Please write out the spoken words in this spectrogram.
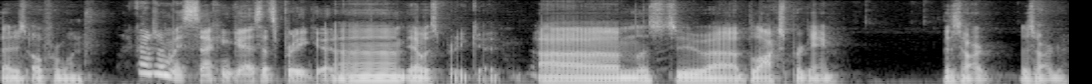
that is 0 for one. I got it on my second guess. That's pretty good. Um, that was pretty good. Um, let's do uh, blocks per game. This is hard. Is harder.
